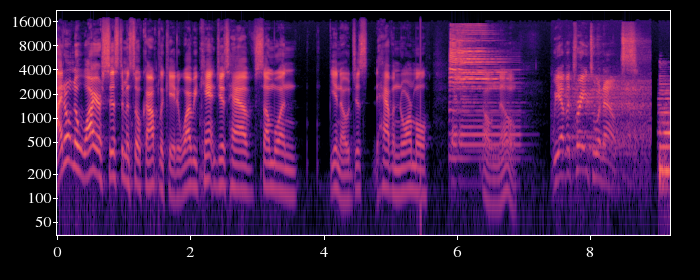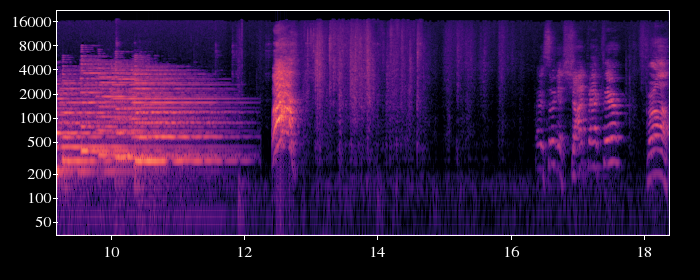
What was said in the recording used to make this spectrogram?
I don't know why our system is so complicated. Why we can't just have someone, you know, just have a normal. Oh no. We have a trade to announce. Ah! Hey, someone get shot back there? Bro,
